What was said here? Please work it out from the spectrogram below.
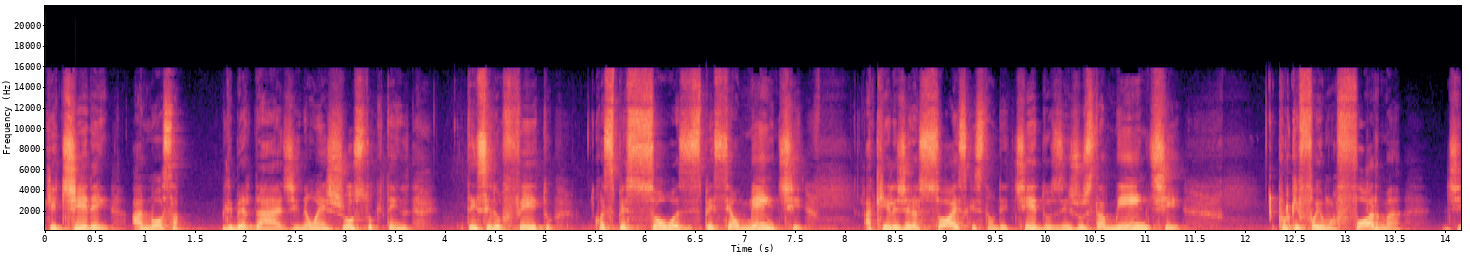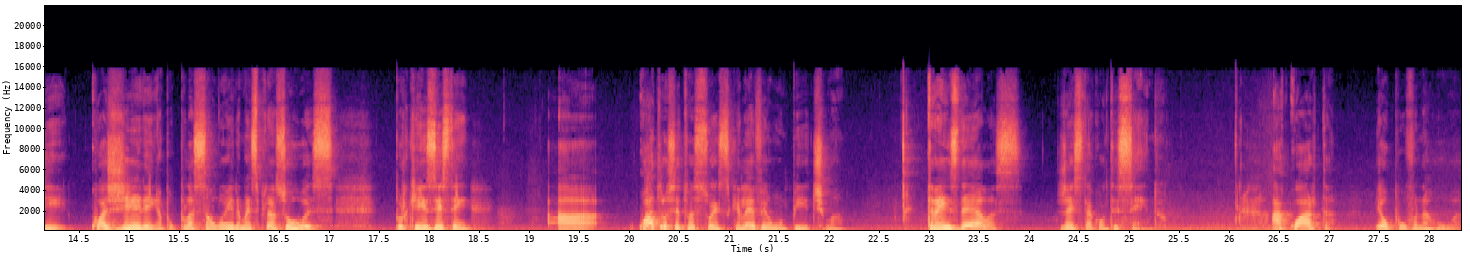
que tirem a nossa liberdade. Não é justo o que tem, tem sido feito com as pessoas, especialmente aqueles gerações que estão detidos injustamente, porque foi uma forma de coagirem a população não ir mais para as ruas, porque existem ah, quatro situações que levam um impeachment. Três delas já está acontecendo. A quarta é o povo na rua.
